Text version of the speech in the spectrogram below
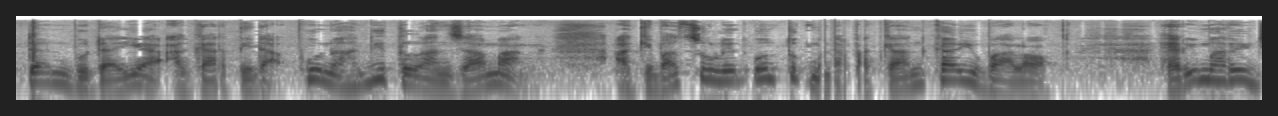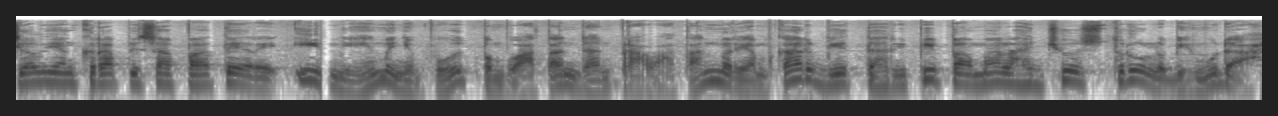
dan budaya agar tidak punah di telan zaman akibat sulit untuk mendapatkan kayu balok. Heri Mahrijal yang kerap disapa Tere ini menyebut pembuatan dan perawatan meriam karbit dari pipa malah justru justru lebih mudah.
